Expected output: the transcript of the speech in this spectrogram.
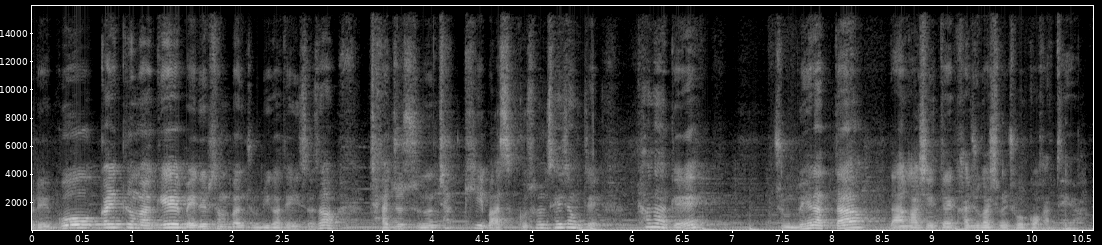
그리고 깔끔하게 매립 선반 준비가 되어 있어서 자주 쓰는 차키, 마스크, 손 세정제 편하게 준비해놨다 나가실 때 가져가시면 좋을 것 같아요.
